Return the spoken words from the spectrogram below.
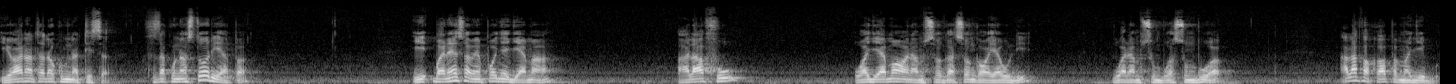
yohana 519 sasa kuna stori hapa. Bwana yesu ameponya jamaa alafu wajamaa wanamsongasonga wayahudi wanamsumbuasumbua alafu akawapa majibu.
